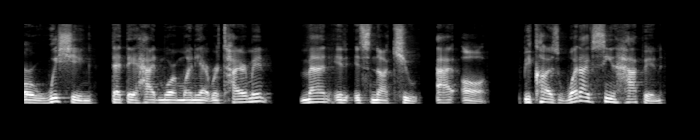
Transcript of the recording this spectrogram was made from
or wishing that they had more money at retirement, man, it, it's not cute at all. Because what I've seen happen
